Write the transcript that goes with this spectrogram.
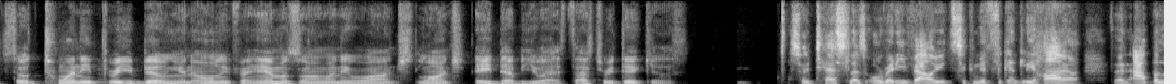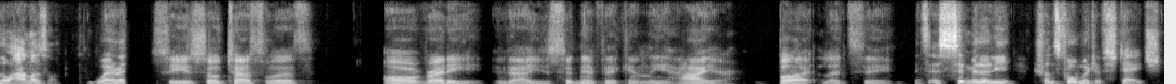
So 23 billion only for Amazon when they launched launched AWS. That's ridiculous. So Tesla's already valued significantly higher than Apple or Amazon. Where see, so Tesla's already valued significantly higher. But let's see. It's a similarly transformative stage.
